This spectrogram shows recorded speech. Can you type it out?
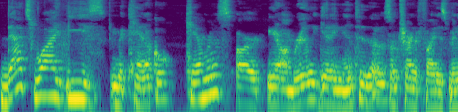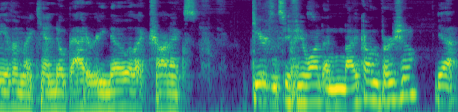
That's why these mechanical cameras are, you know, I'm really getting into those. I'm trying to find as many of them I can. No battery, no electronics, gears and springs. If you want a Nikon version, yeah.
